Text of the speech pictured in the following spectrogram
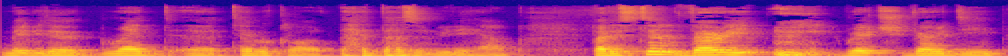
maybe the red uh, tablecloth that doesn't really help but it's still very rich very deep.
